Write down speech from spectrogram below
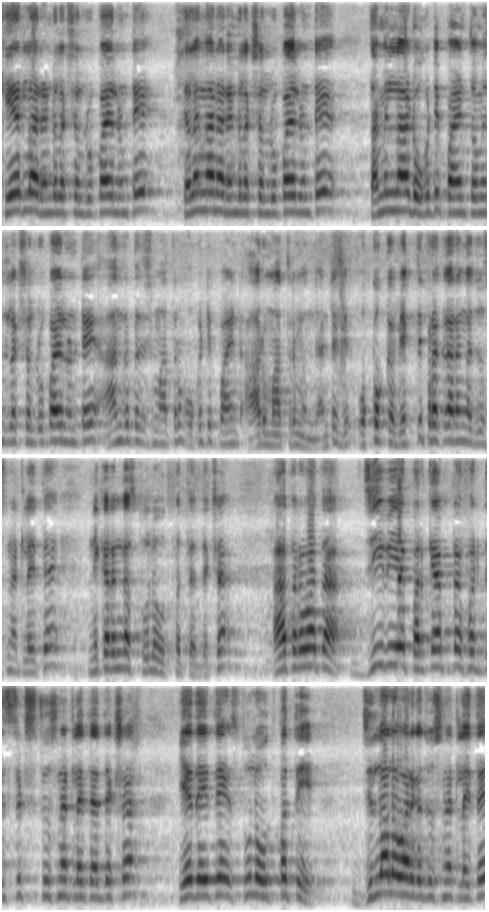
కేరళ రెండు లక్షల రూపాయలుంటే తెలంగాణ రెండు లక్షల రూపాయలుంటే తమిళనాడు ఒకటి పాయింట్ తొమ్మిది లక్షల రూపాయలు ఉంటే ఆంధ్రప్రదేశ్ మాత్రం ఒకటి పాయింట్ ఆరు మాత్రమే ఉంది. అంటే ఒక్కొక్క వ్యక్తి ప్రకారంగా చూసినట్లయితే నికరంగా స్థూల ఉత్పత్తి అధ్యక్ష. ఆ తర్వాత GVA per capital for districts చూసినట్లయితే అధ్యక్ష ఏదైతే స్థూల ఉత్పత్తి జిల్లాల వారిగా చూసినట్లయితే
